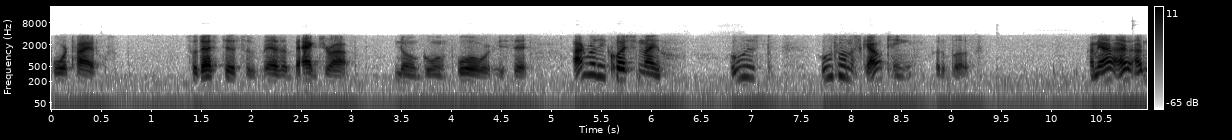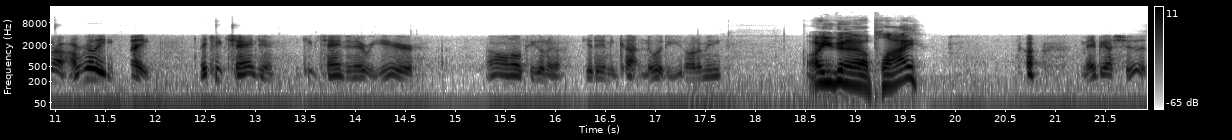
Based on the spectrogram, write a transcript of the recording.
four titles. So that's just a, as a backdrop, you know, going forward. Is that I really question like who is who's on the scout team for the Bucks. I mean, I, I, I'm not. I'm really like they keep changing. They keep changing every year. I don't know if you're gonna get any continuity. You know what I mean? Are you going to apply? Maybe I should.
